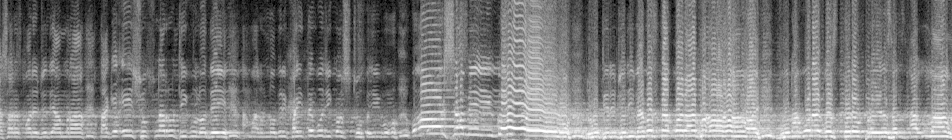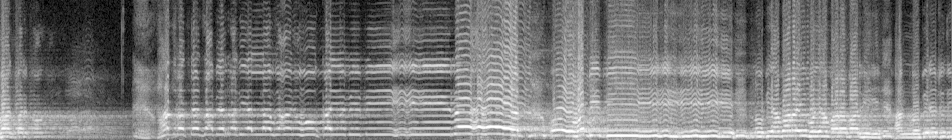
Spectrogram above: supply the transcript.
আসার যদি আমরা তাকে এই শুকনা রুটিগুলো দেই, আমার নবীর খাইতে বুঝি কষ্ট হইব। ও স্বামী গো, রুটির যদি ব্যবস্থা করা হয় বোনা বোনা গোস্তের প্রয়োজন, আল্লাহ আকবার কম হজরতে জাবের রাজি আল্লাহ ও বিবি নবী আবার আইব আমার বাড়ি। আর নবীরে যদি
